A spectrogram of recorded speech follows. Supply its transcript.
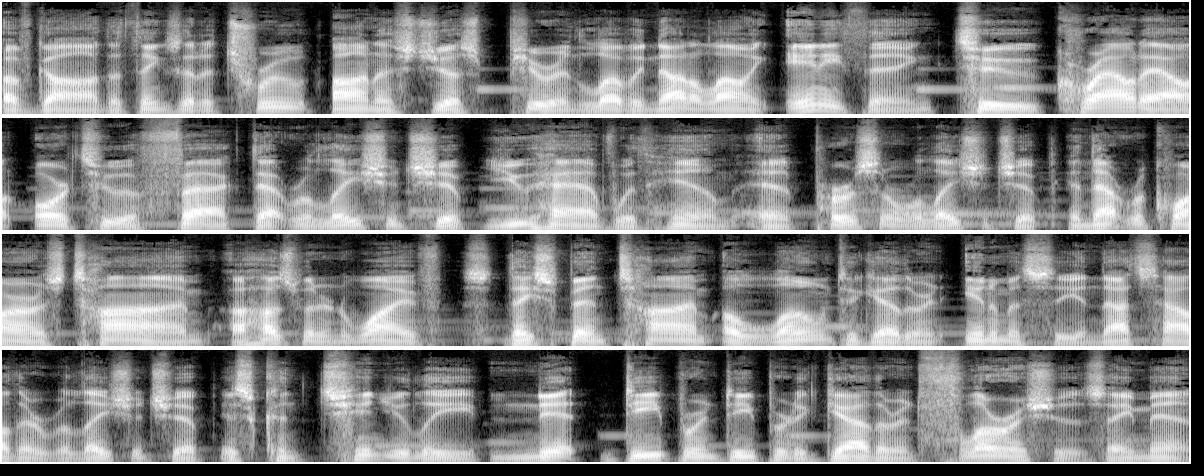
of God, the things that are true, honest, just, pure, and lovely, not allowing anything to crowd out or to affect that relationship you have with him, a personal relationship. And that requires time. A husband and wife, they spend time alone together in intimacy. And that's how their relationship is continually knit deeper and deeper together and flourishes. Amen.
